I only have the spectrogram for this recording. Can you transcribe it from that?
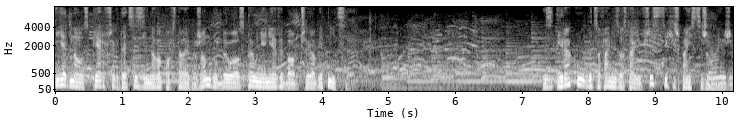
Jedną z pierwszych decyzji nowo powstałego rządu było spełnienie wyborczej obietnicy. Z Iraku wycofani zostali wszyscy hiszpańscy żołnierze.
